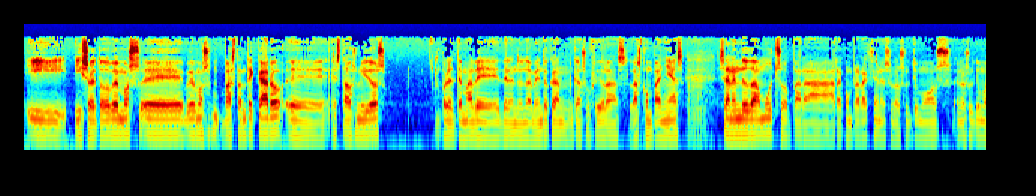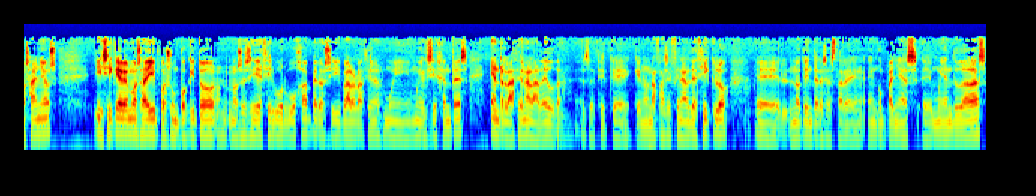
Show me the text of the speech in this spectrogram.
Y, y sobre todo vemos, eh, vemos bastante caro eh, Estados Unidos por el tema de, del endeudamiento que han, que han sufrido las, las compañías. Se han endeudado mucho para recomprar acciones en los últimos en los últimos años y sí que vemos ahí pues un poquito, no sé si decir burbuja, pero sí valoraciones muy muy exigentes en relación a la deuda. Es decir, que, que en una fase final de ciclo eh, no te interesa estar en, en compañías eh, muy endeudadas,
